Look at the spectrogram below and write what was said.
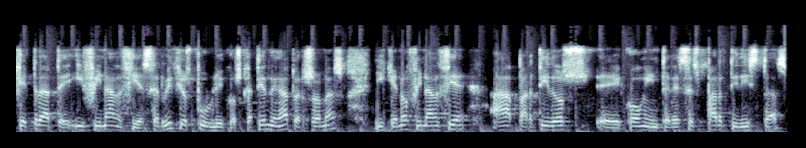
que trate y financie servicios públicos que atienden a personas y que no financie a partidos eh, con intereses partidistas.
